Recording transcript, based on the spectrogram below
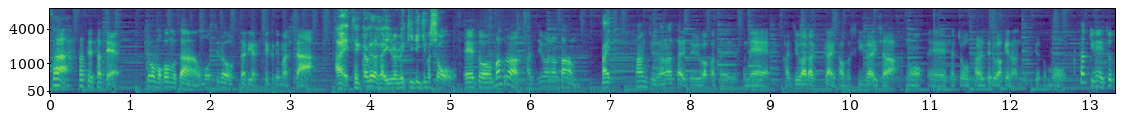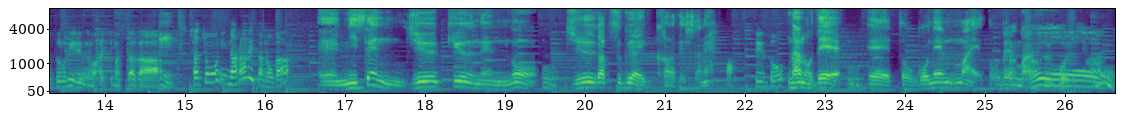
さあ、さてさて、今日もコムさん、面白いお二人が来てくれました。ーはい、せっかくだからいろいろ聞いていきましょえっ、と、まずは梶原さん。はい。37歳という若さでですね、梶原機械株式会社の、えー社長をされてるわけなんですけども、さっきね、ちょっとプロフィールにも入ってましたが、う。うん。社長になられたのが、えー、2019年のうん10月ぐらいからでしたね。あ、っていうと、なので、うんえっ、と、5年前とか。5年前、すおごい、ー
